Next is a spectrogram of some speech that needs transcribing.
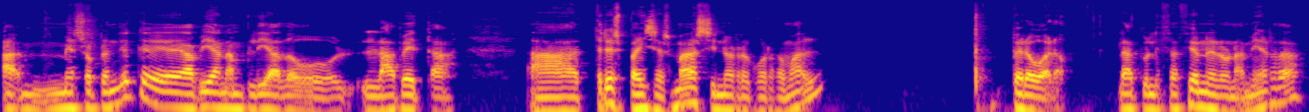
Ah, me sorprendió que habían ampliado la beta a tres países más, si no recuerdo mal. Pero bueno, la actualización era una mierda.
